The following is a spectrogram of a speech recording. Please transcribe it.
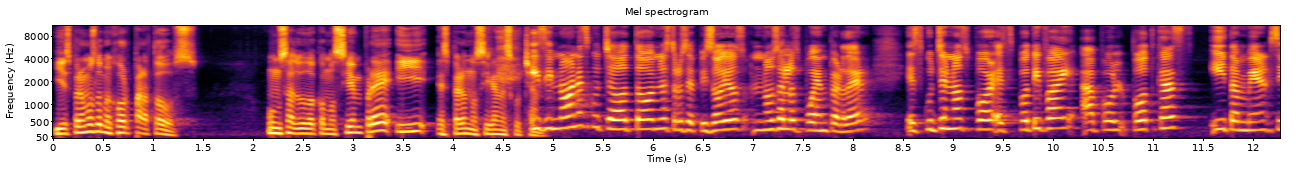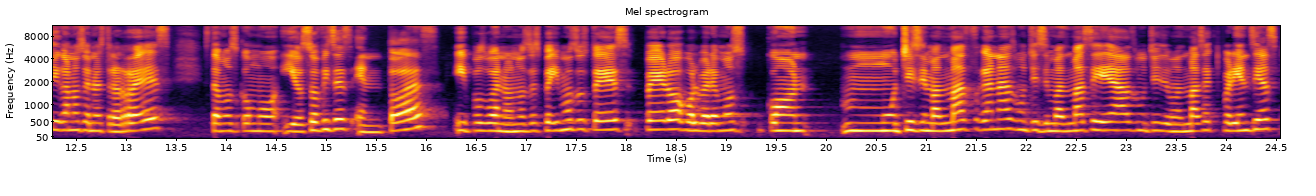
y esperemos lo mejor para todos. Un saludo como siempre y espero nos sigan escuchando. Y si no han escuchado todos nuestros episodios, no se los pueden perder. Escúchenos por Spotify, Apple Podcast y también síganos en nuestras redes. Estamos como iOS Offices en todas. Y pues bueno, nos despedimos de ustedes, pero volveremos con muchísimas más ganas, muchísimas más ideas, muchísimas más experiencias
